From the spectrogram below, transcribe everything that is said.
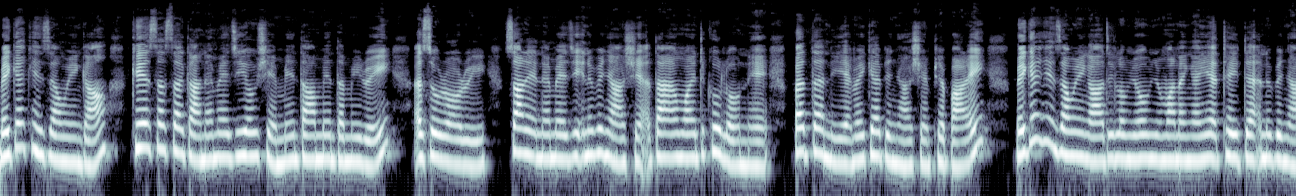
မိကက်ခင်ဆန်းဝင်းကခေတ်ဆက်ဆက်ကနာမည်ကြီးရုပ်ရှင်မင်းသားမင်းသမီးတွေအဆိုတော်တွေစတဲ့နာမည်ကြီးအမှုပညာရှင်အတန်ဝိုင်းတစ်ခုလုံးနဲ့ပတ်သက်နေတဲ့မိကက်ပညာရှင်ဖြစ်ပါတယ်။မိကက်ခင်ဆန်းဝင်းကဒီလိုမျိုးမြန်မာနိုင်ငံရဲ့ထိပ်တန်းအမှုပညာ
